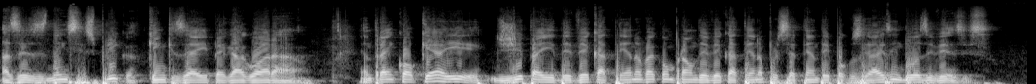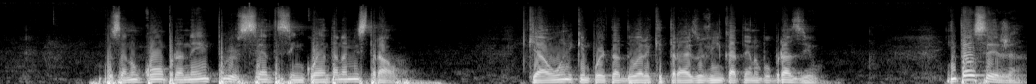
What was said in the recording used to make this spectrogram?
às vezes nem se explica. Quem quiser ir pegar agora, entrar em qualquer aí, digita aí DV Catena, vai comprar um DV Catena por 70 e poucos reais em 12 vezes. Você não compra nem por 150 na Mistral, que é a única importadora que traz o vinho Catena para o Brasil. Então, seja,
